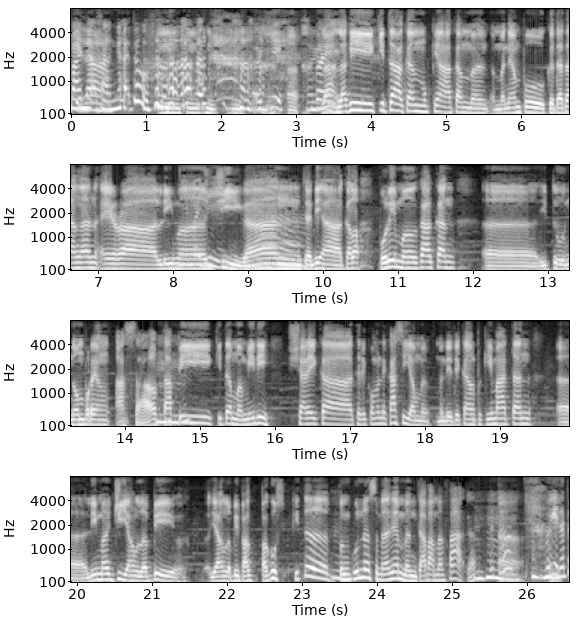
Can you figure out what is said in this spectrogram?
banyak lah. sangat tu. okay. Uh, lagi kita akan mungkin akan menyambut kedatangan era 5 5G kan. Hmm. Jadi uh, kalau boleh mengekalkan uh, itu nombor yang asal hmm. tapi kita memilih syarikat telekomunikasi yang mendedikkan perkhidmatan uh, 5G yang lebih yang lebih bagus kita hmm. pengguna sebenarnya mendapat manfaat kan hmm. uh. okey tapi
